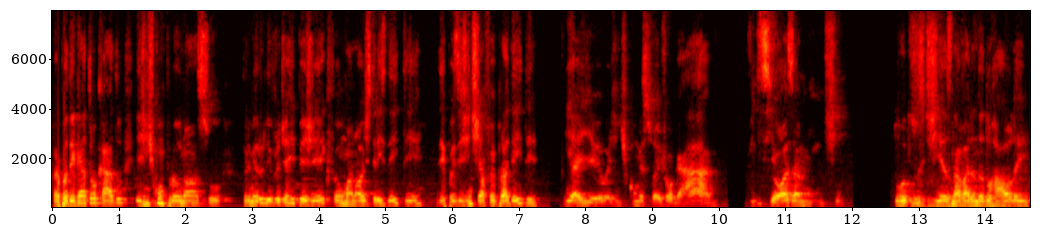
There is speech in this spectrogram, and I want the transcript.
para poder ganhar trocado, e a gente comprou o nosso primeiro livro de RPG, que foi um manual de 3D e T. Depois a gente já foi pro AD&D. E aí eu, a gente começou a jogar viciosamente todos os dias na varanda do Howley,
